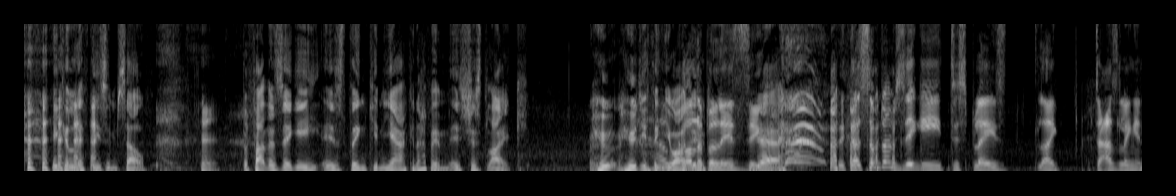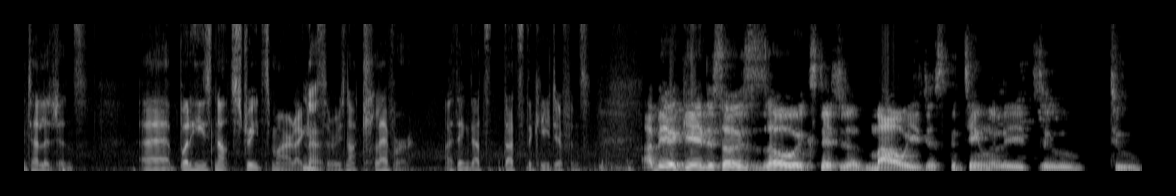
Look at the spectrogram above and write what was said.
he can lift these himself. The fact that Ziggy is thinking, "Yeah, I can have him," is just like, who who do you think How you are? dude? gullible is Ziggy? Yeah. because sometimes Ziggy displays like dazzling intelligence, uh, but he's not street smart, I No. guess, or he's not clever. I think that's that's the key difference. I mean, again, this whole, this whole extension of Maui just continually to to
